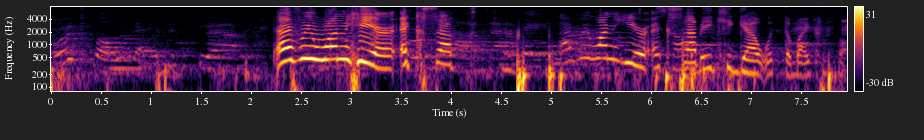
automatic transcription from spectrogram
We're clothed. Everyone here except everyone here except Making out with the microphone.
